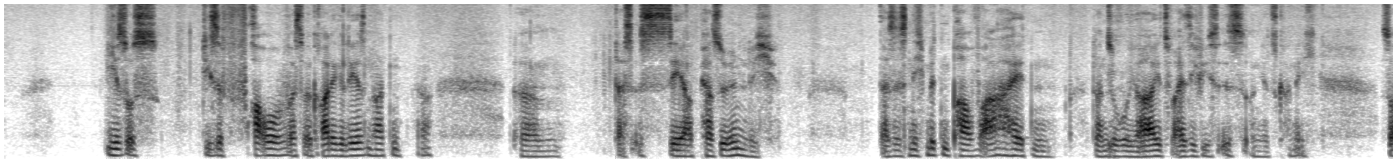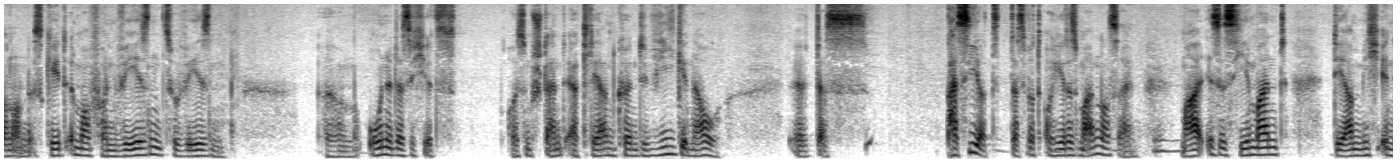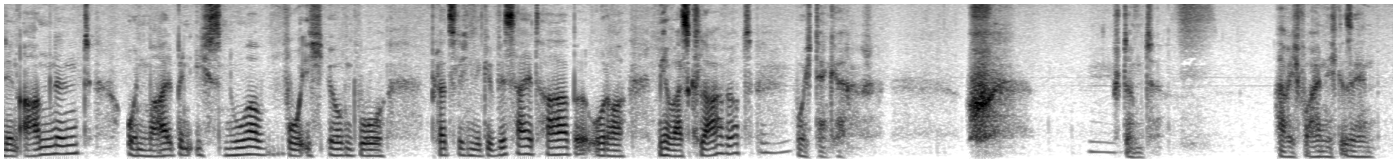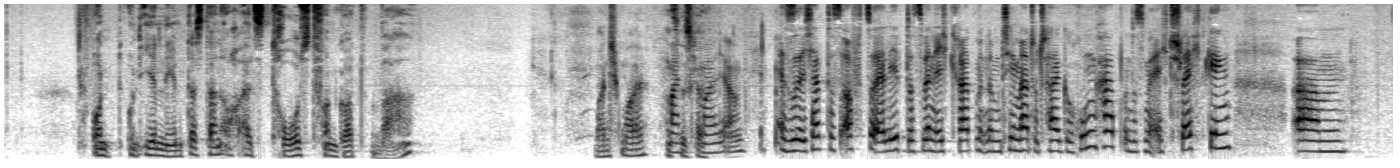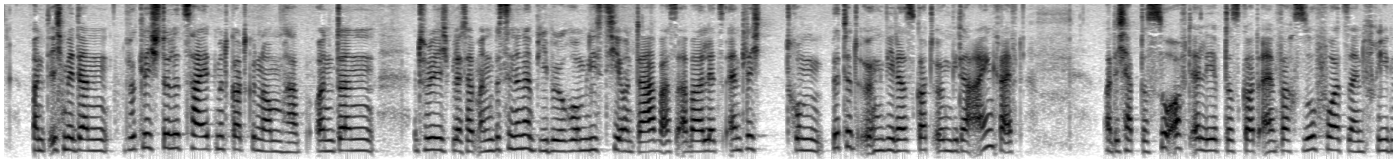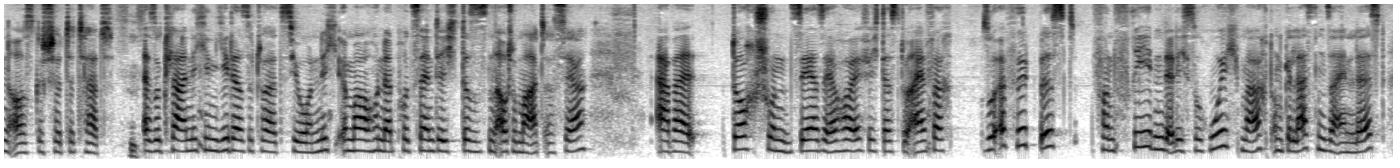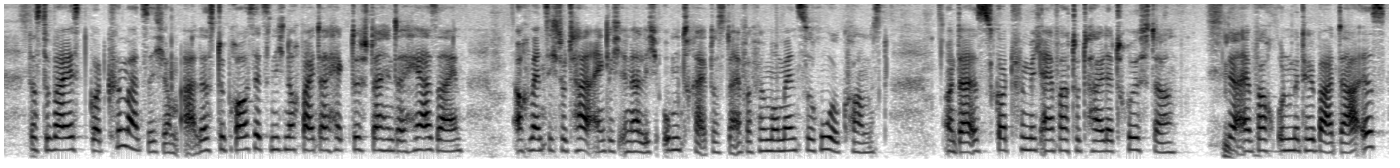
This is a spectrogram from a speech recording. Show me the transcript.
Jesus, diese Frau, was wir gerade gelesen hatten, ja, ähm, das ist sehr persönlich. Das ist nicht mit ein paar Wahrheiten dann so, ja, jetzt weiß ich, wie es ist und jetzt kann ich, sondern es geht immer von Wesen zu Wesen, ähm, ohne dass ich jetzt aus dem Stand erklären könnte, wie genau äh, das passiert. Das wird auch jedes Mal anders sein. Mal ist es jemand, der mich in den Arm nimmt und mal bin ich es nur, wo ich irgendwo plötzlich eine Gewissheit habe oder mir was klar wird, wo ich denke, puh, stimmt, habe ich vorher nicht gesehen. Und, und ihr nehmt das dann auch als Trost von Gott wahr? Manchmal. Franziska? Manchmal, ja. Also ich habe das oft so erlebt, dass wenn ich gerade mit einem Thema total gerungen habe und es mir echt schlecht ging ähm, und ich mir dann wirklich stille Zeit mit Gott genommen habe und dann natürlich blättert man ein bisschen in der Bibel rum, liest hier und da was, aber letztendlich darum bittet irgendwie, dass Gott irgendwie da eingreift. Und ich habe das so oft erlebt, dass Gott einfach sofort seinen Frieden ausgeschüttet hat. Also klar, nicht in jeder Situation, nicht immer hundertprozentig, dass es ein Automat ist, ja. Aber doch schon sehr, sehr häufig, dass du einfach so erfüllt bist von Frieden, der dich so ruhig macht und gelassen sein lässt, dass du weißt, Gott kümmert sich um alles. Du brauchst jetzt nicht noch weiter hektisch dahinterher sein, auch wenn es sich total eigentlich innerlich umtreibt, dass du einfach für einen Moment zur Ruhe kommst. Und da ist Gott für mich einfach total der Tröster, der einfach unmittelbar da ist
